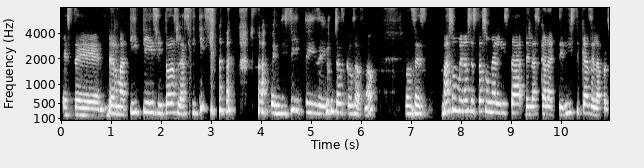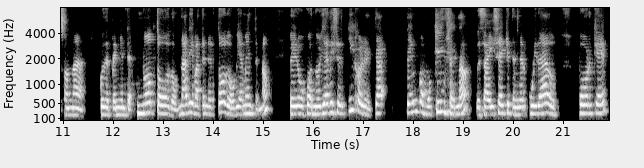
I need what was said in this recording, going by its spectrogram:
este, dermatitis y todas las citis, apendicitis y muchas cosas, ¿no? Entonces, más o menos esta es una lista de las características de la persona codependiente. No todo, nadie va a tener todo, obviamente, ¿no? Pero cuando ya dices, híjole, ya tengo como 15, ¿no? Pues ahí sí hay que tener cuidado, porque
